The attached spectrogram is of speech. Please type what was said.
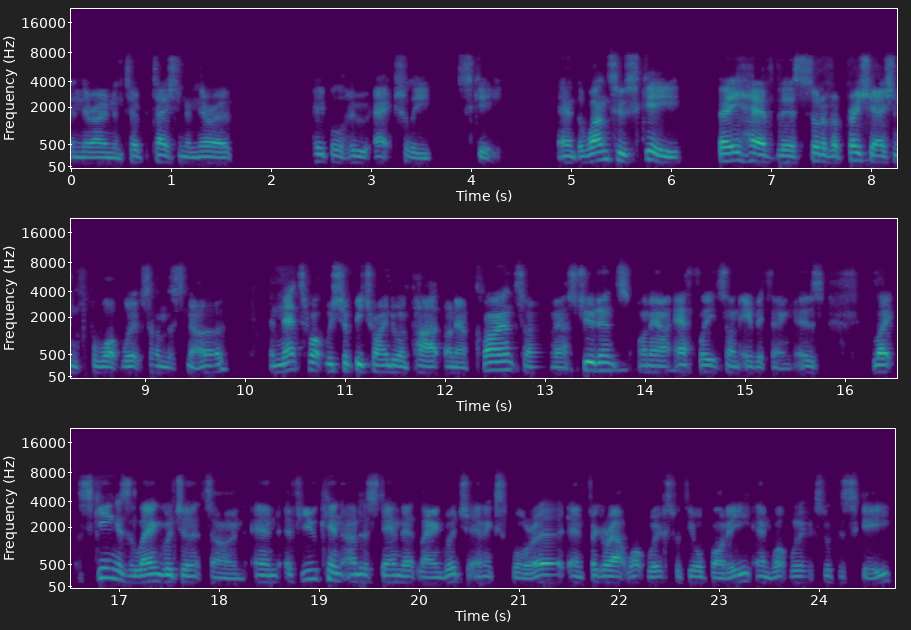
in their own interpretation, and there are people who actually ski. And the ones who ski, they have this sort of appreciation for what works on the snow. And that's what we should be trying to impart on our clients, on our students, on our athletes, on everything is like skiing is a language in its own. And if you can understand that language and explore it and figure out what works with your body and what works with the ski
